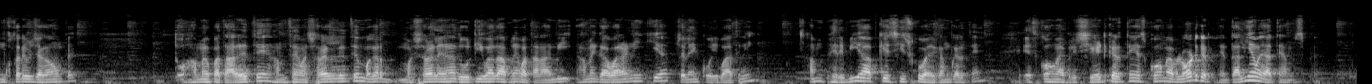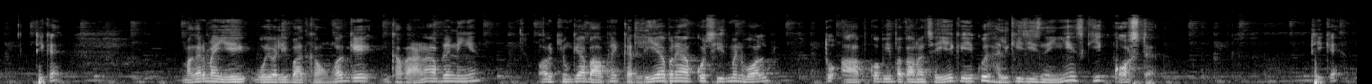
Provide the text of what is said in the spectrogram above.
मुख्तलिफ़ जगहों पे। तो हमें बता देते, हमसे मशवरा ले लेते, मगर मशवरा लेना दूर की बात, आपने बताना भी। हमें गवारा नहीं किया, चलें, कोई बात नहीं। हम फिर भी आपके इस चीज़ को वेलकम करते हैं। इसको हम अप्रिशिएट करते हैं, इसको हम अपलोड करते हैं, तालियाँ बजाते हैं हम इस पर। ठीक है? मगर मैं ये, वही वाली बात कहूँगा कि घबराना आपने नहीं है, और क्योंकि अब आपने कर लिया अपने आप को चीज़ में इन्वॉल्व तो आपको अभी पता होना चाहिए कि ये कोई हल्की चीज़ नहीं है, इसकी कॉस्ट है। ठीक है?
